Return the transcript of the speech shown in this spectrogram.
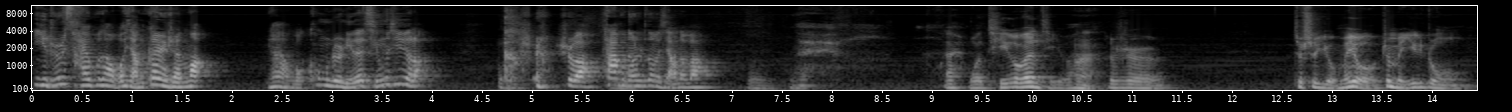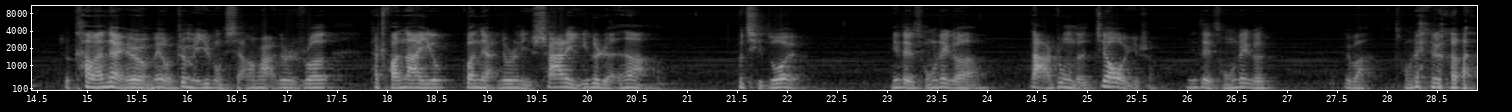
一直猜不到我想干什么，你看我控制你的情绪了，是是吧？他可能是这么想的吧？嗯哎，我提个问题吧，嗯，就是就是有没有这么一种，就看完电影有没有这么一种想法，就是说他传达一个观点，就是你杀这一个人啊，不起作用，你得从这个大众的教育上，你得从这个，对吧？从这个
